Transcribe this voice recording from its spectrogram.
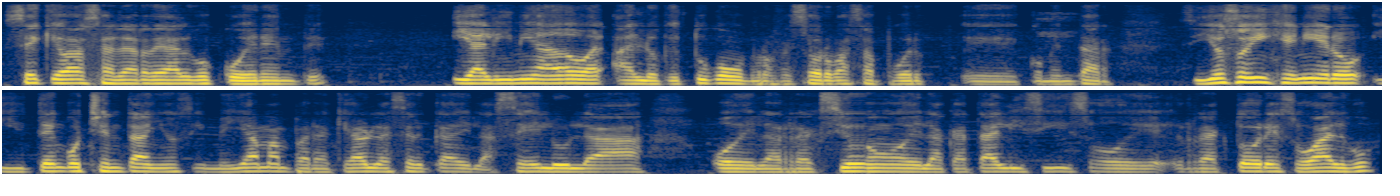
sé que vas a hablar de algo coherente y alineado a, lo que tú como profesor vas a poder eh, comentar. Si yo soy ingeniero y tengo 80 años y me llaman para que hable acerca de la célula o de la reacción o de la catálisis o de reactores o algo,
